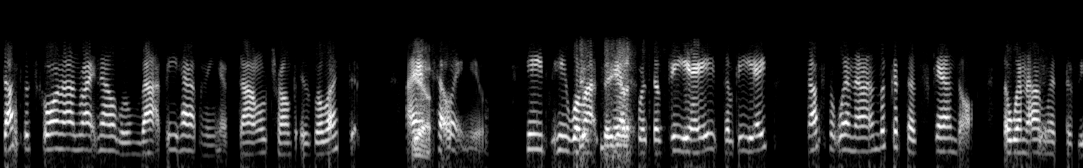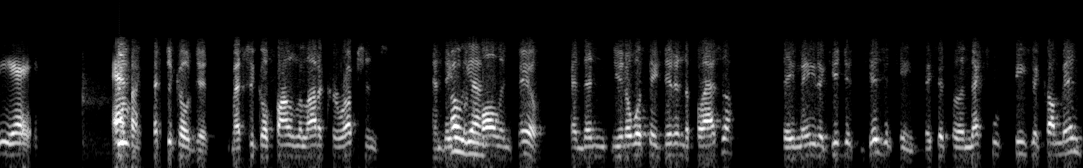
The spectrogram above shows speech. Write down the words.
stuff that's going on right now will not be happening if Donald Trump is elected. I Yeah. am telling you. He he will They- not stand for the VA. The VA stuff that went on. Look at the scandal that went on with the VA. And Mexico did. Mexico found a lot of corruptions, and they Oh, put yeah. them all in jail. And then you know what they did in the plaza? They made a guillot- guillotine. They said for the next thieves that come in,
